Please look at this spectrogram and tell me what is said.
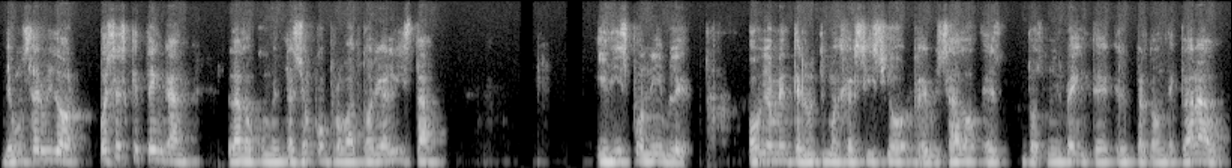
de un servidor, pues es que tengan la documentación comprobatoria lista y disponible. Obviamente el último ejercicio revisado es 2020, el perdón declarado.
